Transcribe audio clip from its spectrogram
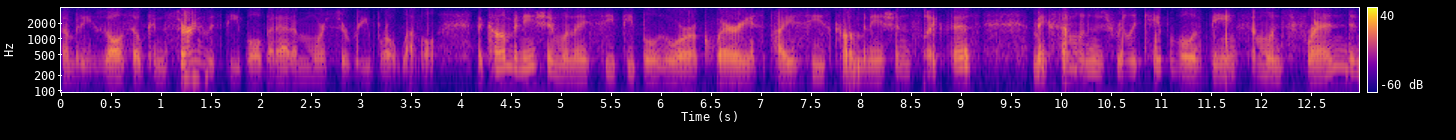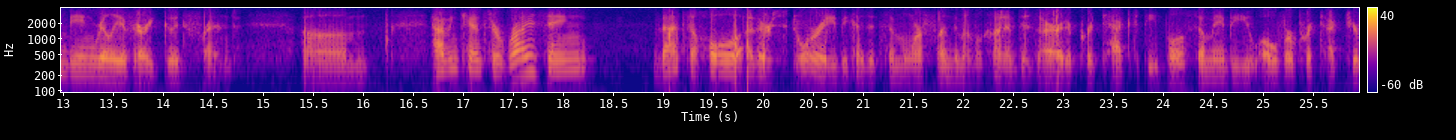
somebody who's also concerned with people, but at a more cerebral level. The combination, when I see people who are Aquarius Pisces combinations like this, makes someone who's really capable of being someone's friend and being really a very good friend. Um, having Cancer rising that's a whole other story because it's a more fundamental kind of desire to protect people. So maybe you overprotect your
